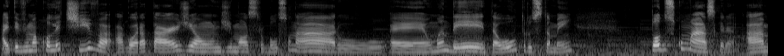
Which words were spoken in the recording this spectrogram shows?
Aí teve uma coletiva agora à tarde, onde mostra o Bolsonaro, é, o Mandetta, outros também todos com máscara. A,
